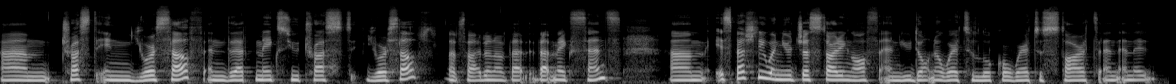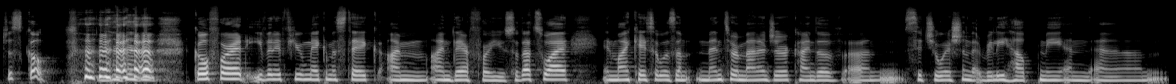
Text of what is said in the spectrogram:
Um, trust in yourself, and that makes you trust yourself. So I don't know if that that makes sense um, especially when you're just starting off and you don't know where to look or where to start and, and then just go. Go for it. Even if you make a mistake i'm i'm there for you. So that's why in my case it was a mentor manager kind of um, situation that really helped me and um,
